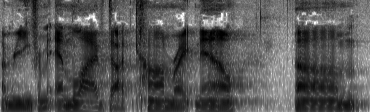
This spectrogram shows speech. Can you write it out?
I'm reading from mlive.com right now. Um,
